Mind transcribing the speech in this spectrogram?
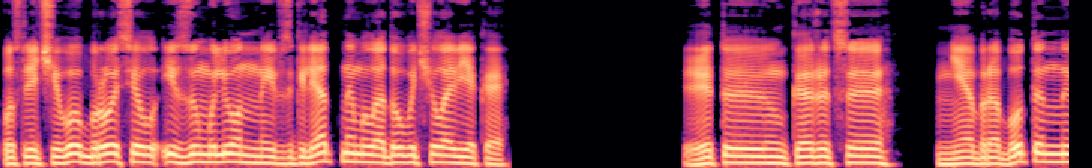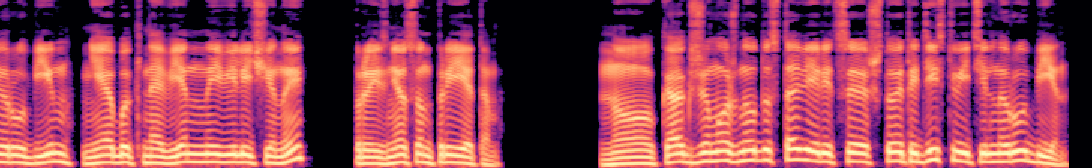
после чего бросил изумленный взгляд на молодого человека. «Это, кажется, необработанный рубин необыкновенной величины?» произнес он при этом. «Но как же можно удостовериться, что это действительно рубин?»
